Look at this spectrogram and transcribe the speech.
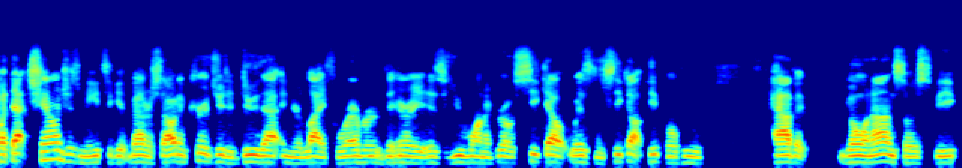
but that challenges me to get better. So I would encourage you to do that in your life, wherever the area is you want to grow. Seek out wisdom. Seek out people who have it going on, so to speak,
